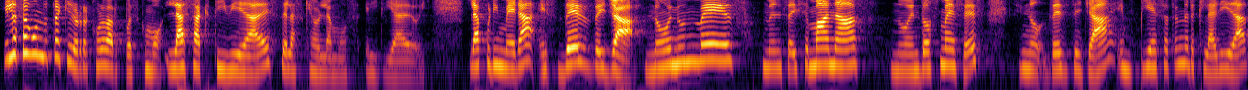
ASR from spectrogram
Y lo segundo te quiero recordar pues como las actividades de las que hablamos el día de hoy. La primera es desde ya, no en un mes, no en seis semanas, no en dos meses, sino desde ya empieza a tener claridad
